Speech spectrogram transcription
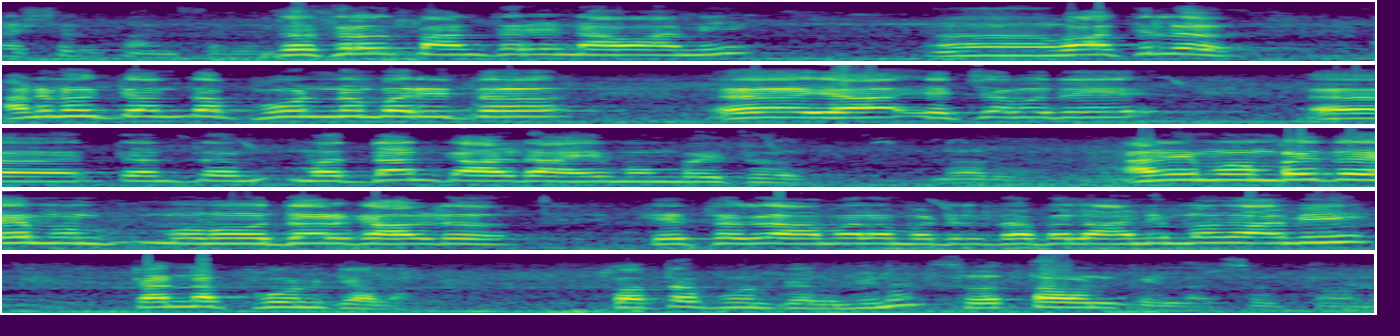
दशरथ पानसरे. दशरथ पानसरे नाव आम्ही वाचलं. आणि मग त्यांचा फोन नंबर इथं या याच्यामध्ये त्यांचं मतदान कार्ड आहे मुंबईचं. बरोबर. आणि मुंबईचं हे मतदार कार्ड हे सगळं आम्हाला मटेरियल सापडलं. आणि मग आम्ही त्यांना फोन केला. स्वतः फोन केला. मी ना? स्वतःहून केला स्वतःहून.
